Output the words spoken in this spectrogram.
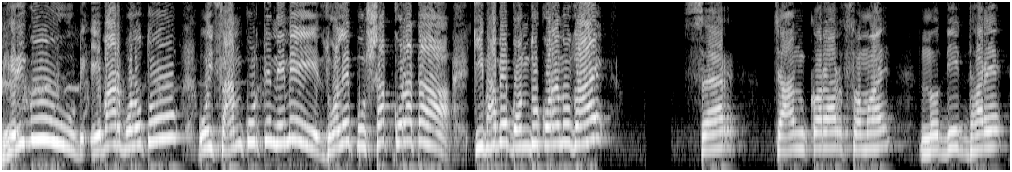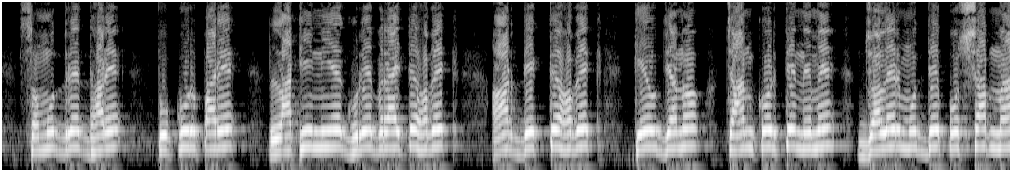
ভেরি গুড এবার বলো তো ওই স্নান করতে নেমে জলে প্রস্রাব করাটা কীভাবে বন্ধ করানো যায়? স্যার চান করার সময় নদীর ধারে সমুদ্রের ধারে পুকুর পাড়ে লাঠি নিয়ে ঘুরে বেড়াইতে হবে আর দেখতে হবে কেউ যেন চান করতে নেমে জলের মধ্যে প্রস্রাব না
